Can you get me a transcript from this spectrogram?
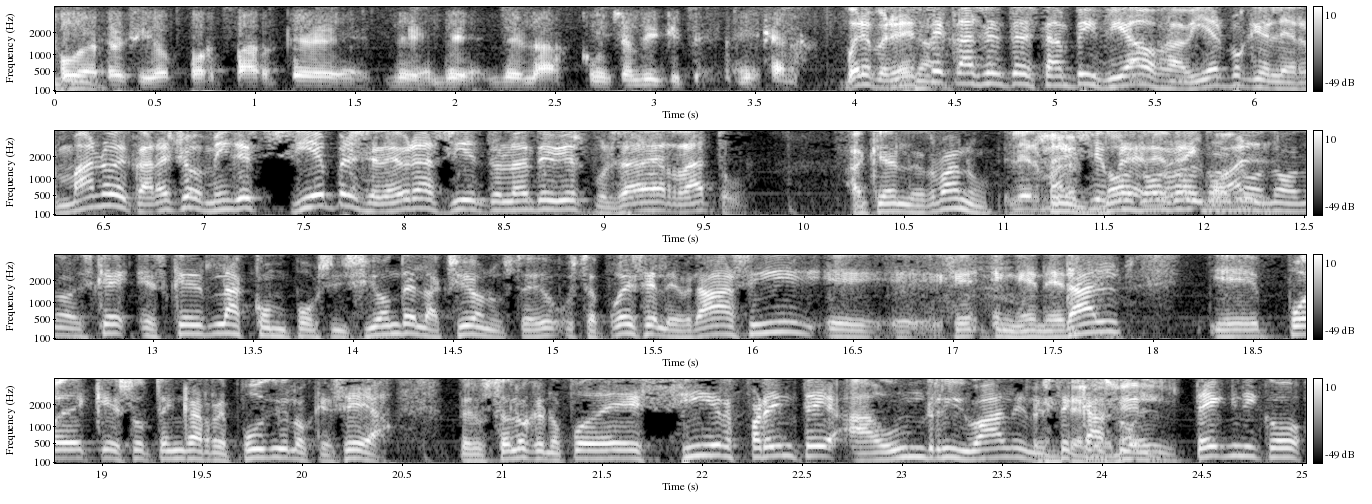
fue recibido por parte de, de- de- de la Comisión de Disciplina Mexicana. Bueno, pero en este caso entonces están pifiados, Javier, porque el hermano de Caracho Domínguez siempre celebra así, entonces lo han debido expulsar de rato. Aquí el hermano. El hermano Sí. siempre no, no, no, no, igual. no, no, no, es que es que es la composición de la acción. Usted usted puede celebrar así eh, eh, en general, eh, puede que eso tenga repudio lo que sea, pero usted lo que no puede es ir frente a un rival, en este caso el técnico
